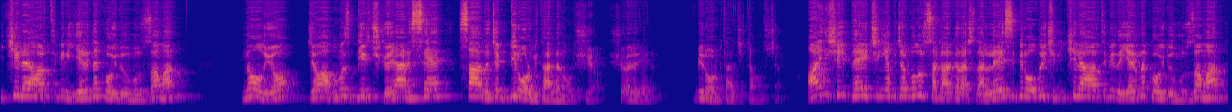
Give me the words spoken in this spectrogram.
2L artı 1 yerine koyduğumuz zaman ne oluyor? Cevabımız 1 çıkıyor. Yani S sadece bir orbitalden oluşuyor. Şöyle diyelim. Bir orbitalcikten oluşacak. Aynı şeyi P için yapacak olursak arkadaşlar L'si 1 olduğu için 2L artı 1 de yerine koyduğumuz zaman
